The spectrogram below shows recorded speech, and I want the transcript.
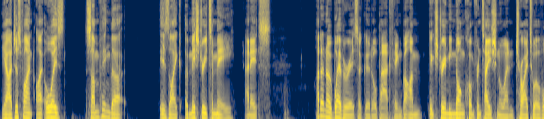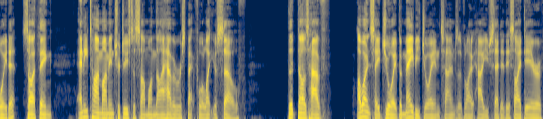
yeah, I just find I always something that is like a mystery to me, and it's I don't know whether it's a good or bad thing, but I'm extremely non-confrontational and try to avoid it. So I think anytime I'm introduced to someone that I have a respect for, like yourself, that does have, I won't say joy, but maybe joy in terms of like how you said it, this idea of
